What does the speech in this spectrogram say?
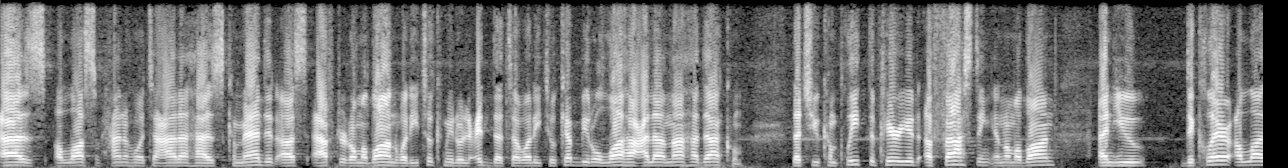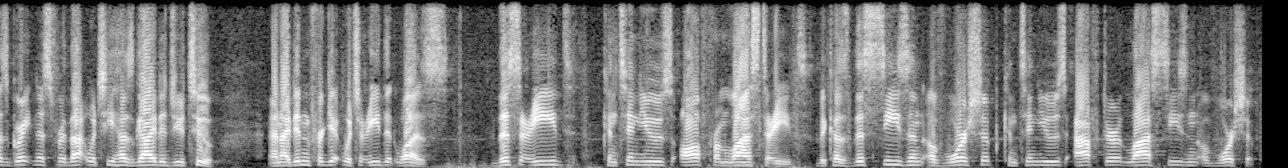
as Allah subhanahu wa ta'ala has commanded us after Ramadan, وَلِتُكْمِلُوا الْعِدَّةَ وَلِتُكَبِّرُوا اللَّهَ عَلَى مَا هَدَاكُمْ That you complete the period of fasting in Ramadan and you declare Allah's greatness for that which He has guided you to. And I didn't forget which Eid it was. This Eid continues off from last Eid because this season of worship continues after last season of worship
